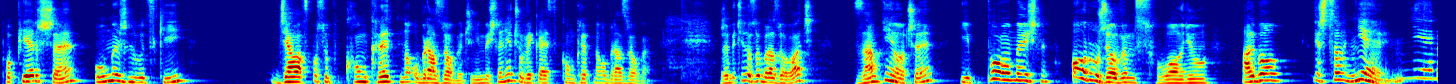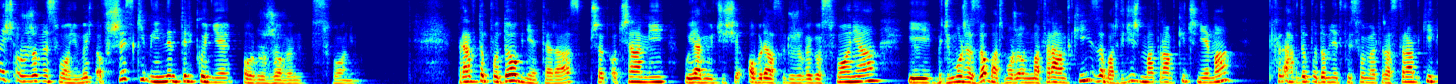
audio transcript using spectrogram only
Po pierwsze, umysł ludzki działa w sposób konkretno-obrazowy, czyli myślenie człowieka jest konkretno-obrazowe. Żeby ci to zobrazować, zamknij oczy i pomyśl o różowym słoniu. Albo, wiesz co, nie, nie myśl o różowym słoniu, myśl o wszystkim innym, tylko nie o różowym słoniu. Prawdopodobnie teraz przed oczami ujawił ci się obraz różowego słonia i być może zobacz, może on ma trampki. Zobacz, widzisz, ma trampki czy nie ma? Prawdopodobnie twój słoń ma teraz trampki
